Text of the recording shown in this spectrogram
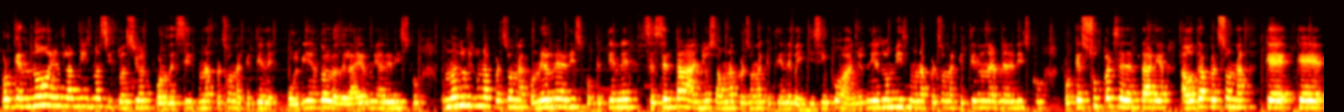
Porque no es la misma situación, por decir, una persona que tiene, volviendo a lo de la hernia de disco, no es lo mismo una persona con hernia de disco que tiene 60 años a una persona que tiene 25 años, ni es lo mismo una persona que tiene una hernia de disco porque es súper sedentaria a otra persona que, que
